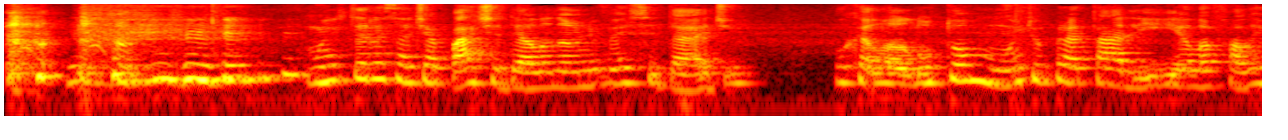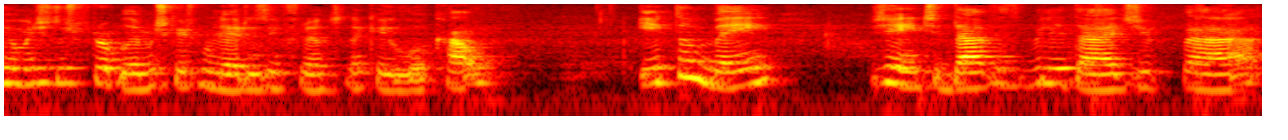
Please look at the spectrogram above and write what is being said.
muito interessante a parte dela na universidade, porque ela lutou muito para estar tá ali e ela fala realmente dos problemas que as mulheres enfrentam naquele local. E também, gente, dá visibilidade para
